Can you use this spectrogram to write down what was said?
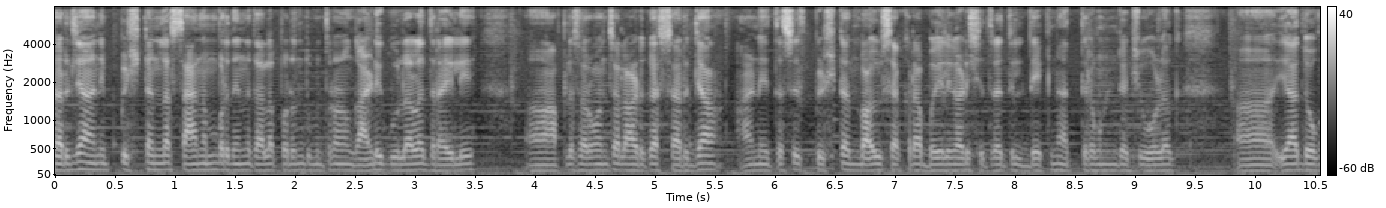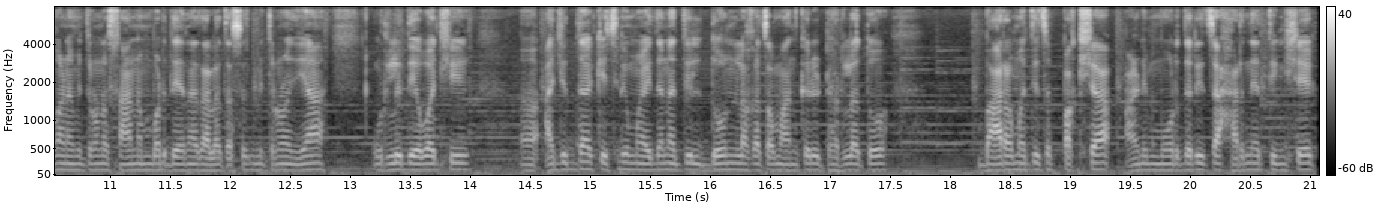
सर्जा आणि पिस्टनला सहा नंबर देण्यात आला. परंतु मित्रांनो गाडी गुलालात राहिली. आपल्या सर्वांचा लाडका सर्जा आणि तसेच पिस्टन बावीस अकरा बैलगाडी क्षेत्रातील देखणे हत्यार म्हणून त्याची ओळख या दोघांना मित्रांनो सहा नंबर देण्यात आला. तसंच मित्रांनो या उरली देवाची अं, केसरी मैदानातील दोन लाखाचा मानकरी ठरला तो. बारामतीचा पक्षा आणि मोरदरीचा हारण्या तीनशे एक.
